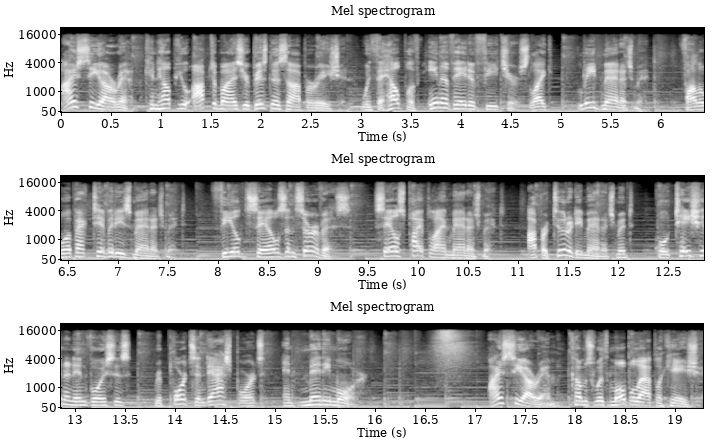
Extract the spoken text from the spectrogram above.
iCRM can help you optimize your business operation with the help of innovative features like lead management, follow-up activities management, field sales and service, sales pipeline management, opportunity management, quotation and invoices, reports and dashboards, and many more. iCRM comes with mobile application,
